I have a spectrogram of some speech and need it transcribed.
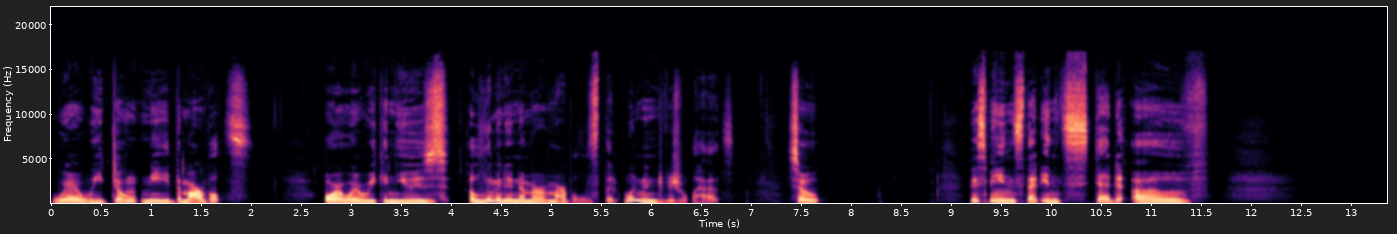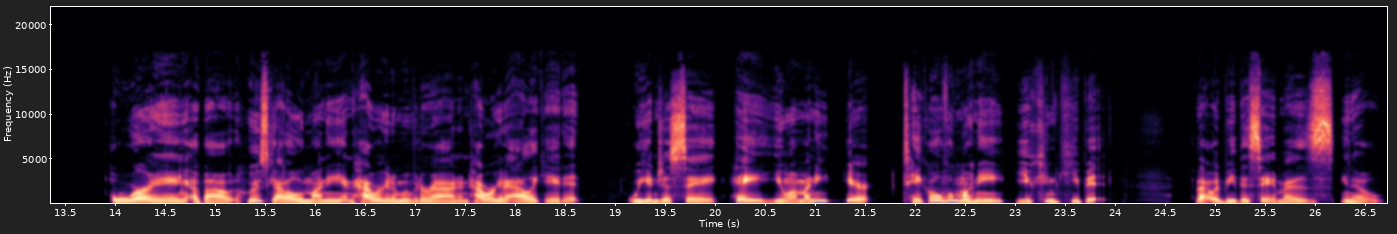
where we don't need the marbles or where we can use a limited number of marbles that one individual has. So this means that instead of worrying about who's got all the money and how we're going to move it around and how we're going to allocate it, we can just say, hey, you want money? Here, take all the money. You can keep it. That would be the same as, you know,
